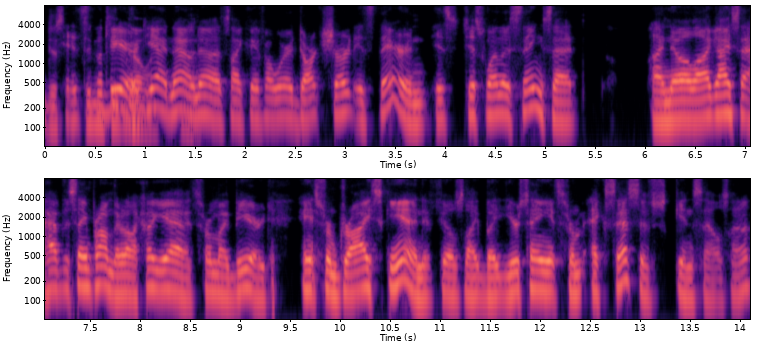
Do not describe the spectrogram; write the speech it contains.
Just It's didn't the keep beard. going. Yeah, no, no. It's like if I wear a dark shirt, it's there, and it's just one of those things that I know a lot of guys that have the same problem. They're like, "Oh yeah, it's from my beard, and it's from dry skin." It feels like, but you're saying it's from excessive skin cells, huh?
